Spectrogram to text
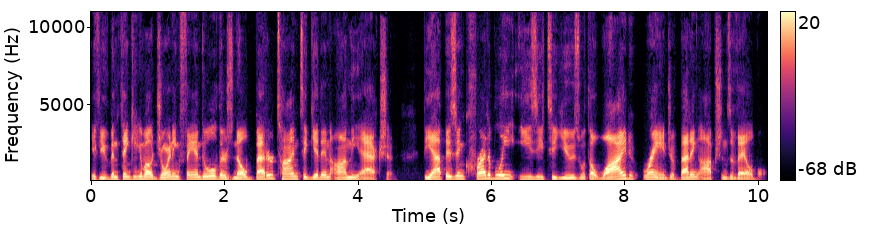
If you've been thinking about joining FanDuel, there's no better time to get in on the action. The app is incredibly easy to use with a wide range of betting options available.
